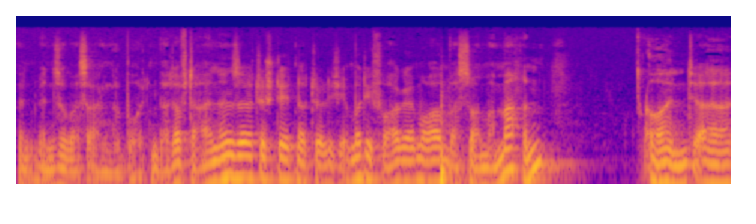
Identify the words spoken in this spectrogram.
wenn, wenn sowas angeboten wird. Auf der anderen Seite steht natürlich immer die Frage im Raum, was soll man machen? Und äh,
